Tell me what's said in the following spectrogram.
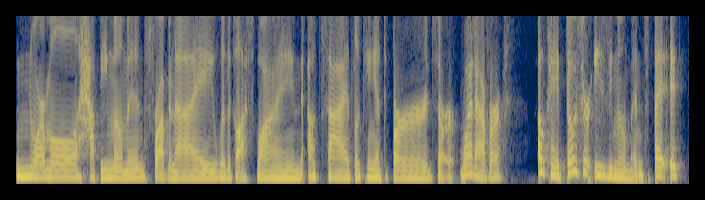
normal, happy moments, Rob and I with a glass of wine outside looking at the birds or whatever. Okay, those are easy moments, but it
